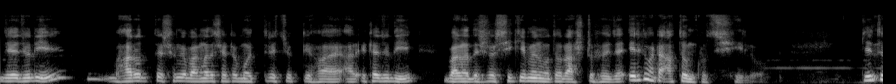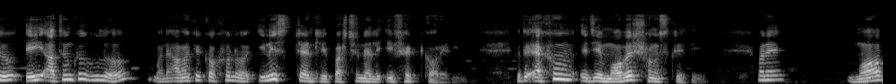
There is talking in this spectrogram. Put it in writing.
যে যদি ভারতের সঙ্গে বাংলাদেশের একটা মৈত্রী চুক্তি হয়, আর এটা যদি বাংলাদেশের সিকিমের মতো রাষ্ট্র হয়ে যায়, এরকম একটা আতঙ্ক ছিল। কিন্তু এই আতঙ্কগুলো মানে আমাকে কখনো ইনস্ট্যান্টলি পার্সোনালি ইফেক্ট করেনি। কিন্তু এখন এই যে মবের সংস্কৃতি মানে মব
